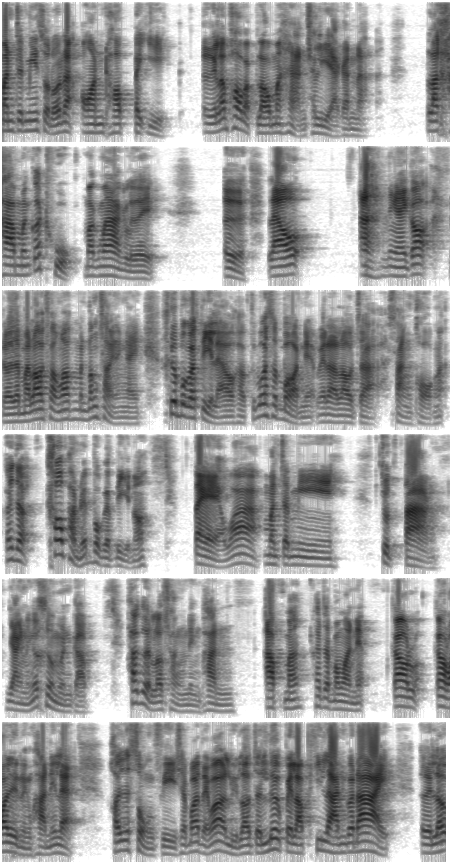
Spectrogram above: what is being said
มันจะมีส่วนลดอะ on top ไปอีก เออ แล้วพอแบบเรามาหารเฉลี่ยกันอะราคามันก็ถูกมากๆเลย เออ แล้ว อะยังไงก็เราจะมาเล่าให้ฟังว่ามันต้องสั่งยังไง คือปกติแล้วครับ Supersports เนี่ยเวลาเราจะสั่งของอะก็จะเข้าผ่านเว็บปกติเนาะแต่ว่ามันจะมีจุดต่างอย่างหนึ่งก็คือเหมือนกับ ถ้าเกิดเราสั่งหนึ่งพัน up มั้งถ้าจะประมาณเนี้ยเก้าเก้าร้อยหรือหนึ่งพันนี่แหละเขาจะส่งฟรีใช่ป่ะแต่ว่าหรือเราจะเลือกไปรับที่ร้านก็ได้เออแล้ว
